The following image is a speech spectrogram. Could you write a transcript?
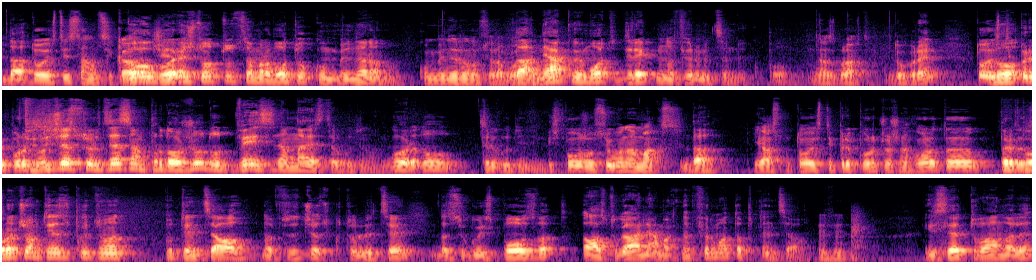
Да. Тоест ти сам си казал, Долу-горе, че защото съм работил комбинирано. комбинирано си работил. Да, някои имоти директно на фирмите съм ги купувал. Разбрах. Добре. Тоест Но ти препоръчваш, физическо лице съм продължил до 2017 година. Горе до 3 години. използвал си го на макс. Да. Ясно. Тоест ти препоръчваш на хората... Препоръчвам тези, които имат потенциал на физическото лице, да си го използват. Аз тогава нямах на фирмата потенциал. Мгм. И след това, нали,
